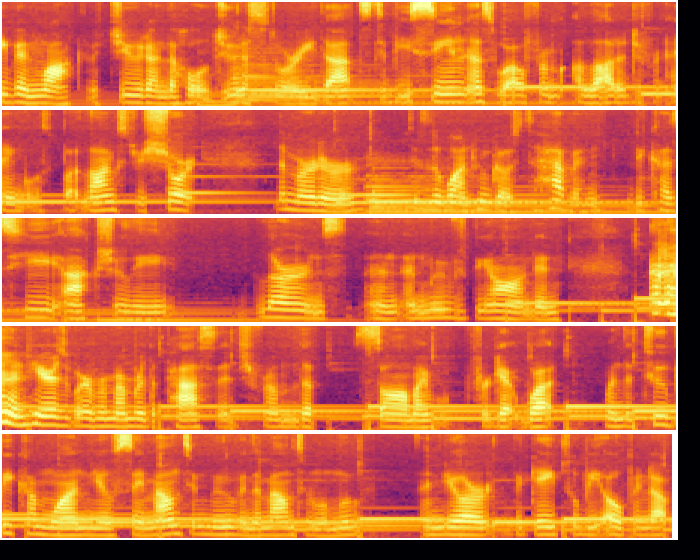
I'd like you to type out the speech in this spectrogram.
even walked with Judah and the whole Judah story. That's to be seen as well from a lot of different angles. But long story short, the murderer is the one who goes to heaven because he actually learns and, and moves beyond. And, and here's where I remember the passage from the psalm, I forget what. When the two become one, you'll say, Mountain move, and the mountain will move and your the gates will be opened up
